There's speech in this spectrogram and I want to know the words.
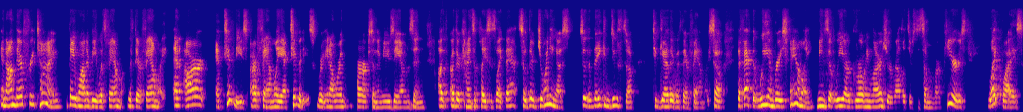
and on their free time, they want to be with family with their family. And our activities are family activities. Where you know we're in parks and the museums and other kinds of places like that. So they're joining us so that they can do stuff together with their family. So the fact that we embrace family means that we are growing larger relative to some of our peers. Likewise,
